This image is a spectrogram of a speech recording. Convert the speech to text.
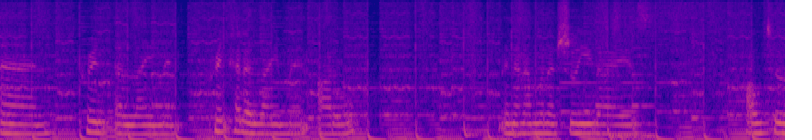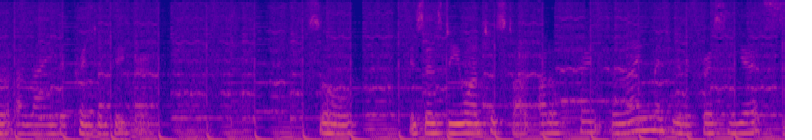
and print alignment print head alignment auto and then I'm going to show you guys how to align the printing paper. So it says do you want to start auto print alignment? You're to press yes.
